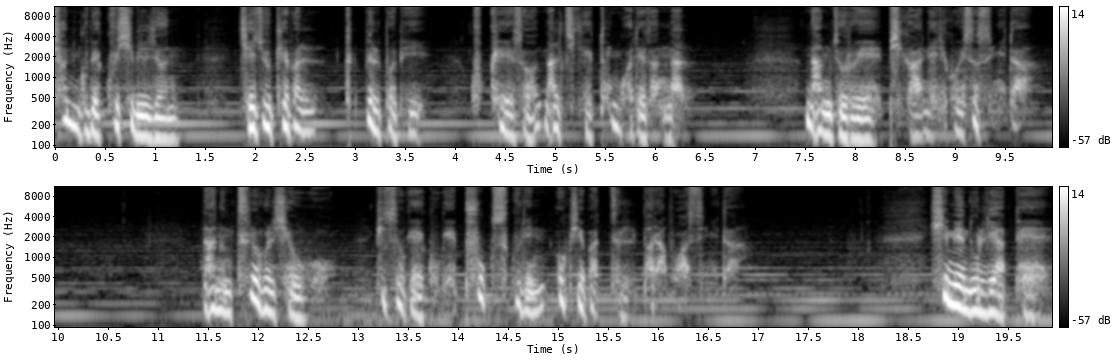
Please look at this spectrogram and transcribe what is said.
(1991년) 제주개발특별법이 국회에서 날치게 통과되던 날 남조로에 비가 내리고 있었습니다. 나는 트럭을 세우고 빗속에 고개 푹 수그린 억새밭을 바라보았습니다. 힘의 논리 앞에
